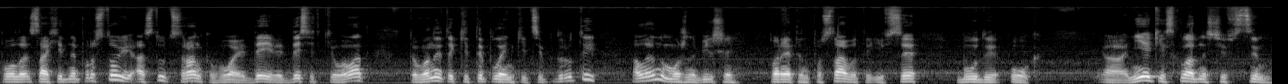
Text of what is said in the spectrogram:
поле західне простоює, а тут зранку буває 9-10 кВт, то вони такі тепленькі ці дроти, але ну, можна більше перетин поставити і все буде ок. Ніяких складнощів з цим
